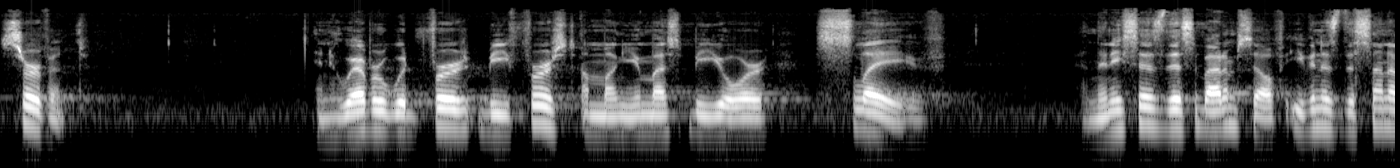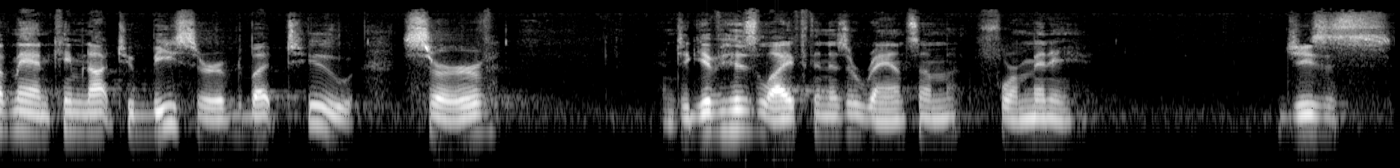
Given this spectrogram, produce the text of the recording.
servant. And whoever would be first among you must be your slave. And then he says this about himself even as the Son of Man came not to be served, but to serve and to give his life then as a ransom for many. Jesus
